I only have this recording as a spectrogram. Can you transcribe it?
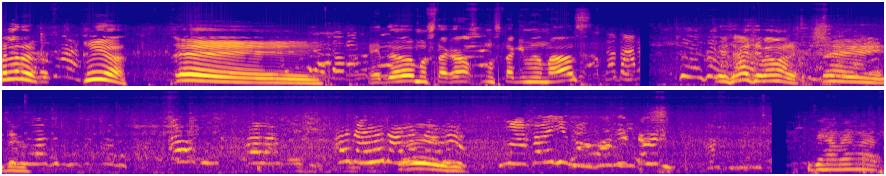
মেলা দে এই তো মুস্তাকা মুস্তাকিমের মাছ যে আছে এই দেখো এই দেখো যে হবে মাছ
